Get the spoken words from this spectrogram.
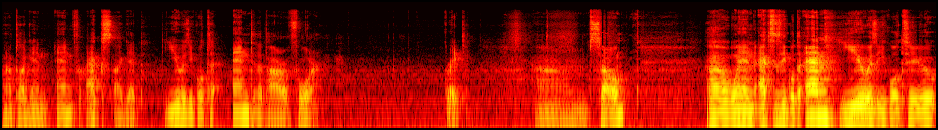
when I plug in n for x, I get u is equal to n to the power of 4. Great. Um, so, uh, when x is equal to n, u is equal to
